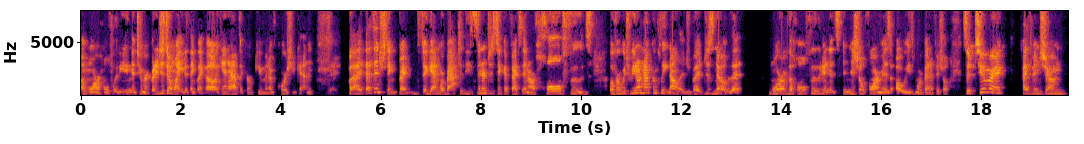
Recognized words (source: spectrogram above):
a more whole food, eating the turmeric. But I just don't want you to think like, oh, I can't have the curcumin. Of course you can. Right. But that's interesting, right? Again, we're back to these synergistic effects in our whole foods over which we don't have complete knowledge, but just know that more of the whole food in its initial form is always more beneficial. So turmeric has been shown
